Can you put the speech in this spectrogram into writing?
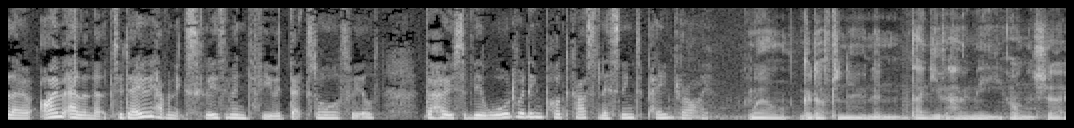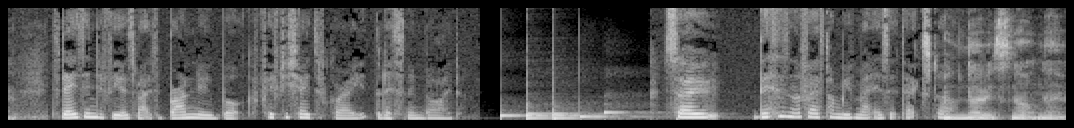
Hello, I'm Eleanor. Today we have an exclusive interview with Dexter Horsefield, the host of the award winning podcast Listening to Paint Dry. Well, good afternoon, and thank you for having me on the show. Today's interview is about his brand new book, Fifty Shades of Grey The Listening Guide. So, this isn't the first time we've met, is it, Dexter? Oh, no, it's not, no.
